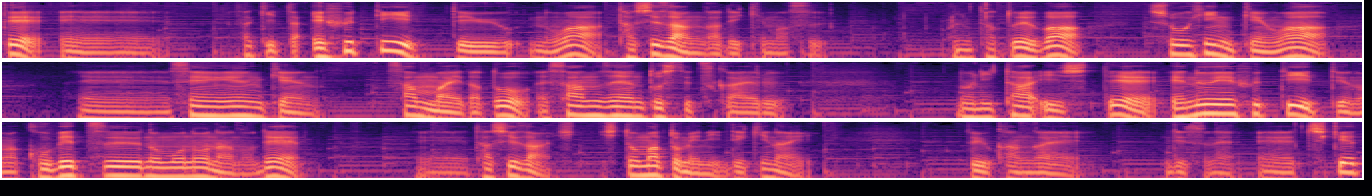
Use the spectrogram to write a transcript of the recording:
で、えー、さっき言った FT っていうのは足し算ができます。例えば商品券は、えー、1,000円券3枚だと3,000円として使える。のに対して NFT っていうのは個別のものなので、えー、足し算ひとまとめにできないという考えですね。えー、チケッ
